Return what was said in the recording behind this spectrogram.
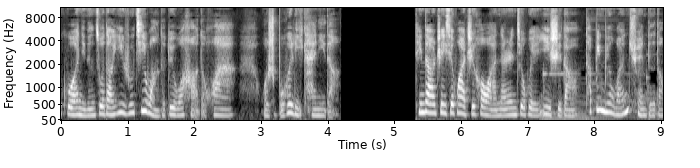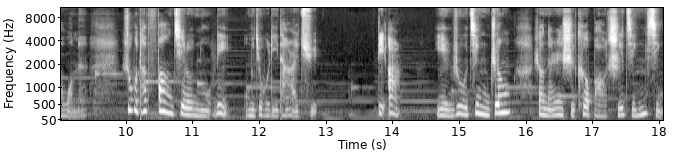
果你能做到一如既往的对我好的话，我是不会离开你的。”听到这些话之后啊，男人就会意识到他并没有完全得到我们。如果他放弃了努力，我们就会离他而去。第二。引入竞争，让男人时刻保持警醒。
